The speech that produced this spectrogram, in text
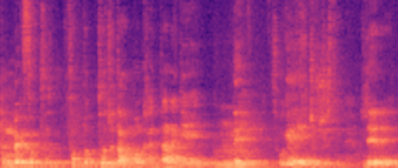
동백 서포- 서포터즈도 한번 간단하게 음. 네, 소개해 주실 수 있나요? 네네.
